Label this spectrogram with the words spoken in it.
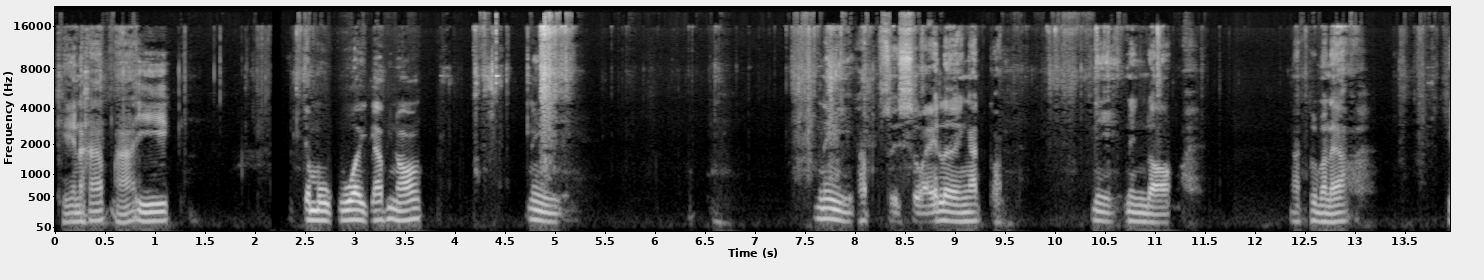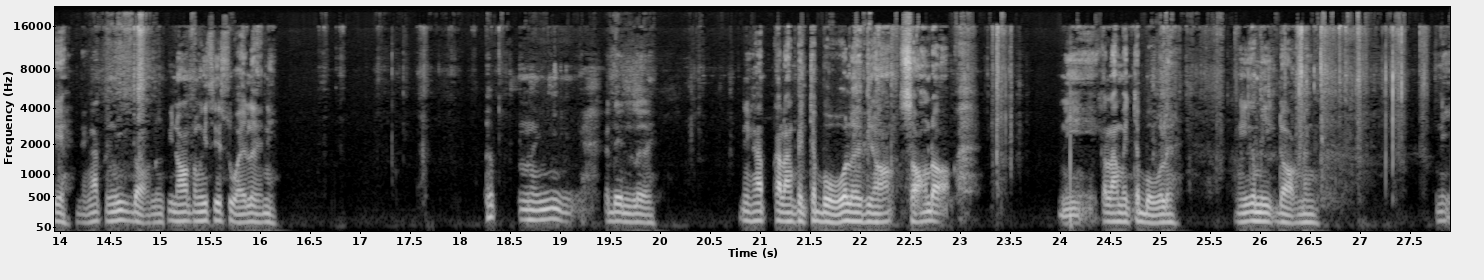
เคนะครับ หาอีก จมูกวัวอีกแล้วพี่น้อง นี่ นี่ครับสวยๆเลยงัดก่อน นี่หนึ่งดอก งัดขึ้นมาแล้วโอเคเดี๋ยวงัดตรงนี้อีกดอกหนึ่งพี่น้องตรงนี้สวยๆเลยนี่อึ๊บนี่กระเด็นเลย นี่ครับกำลังเป็นจะโบเลยพี่น้องสองดอก นี่กำลังเป็นจะโบเลย นี่ก็มีอีกดอกหนึ่งนี่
